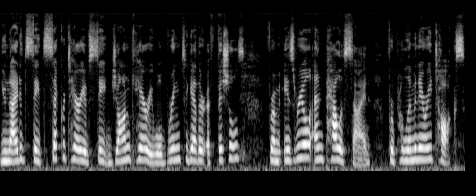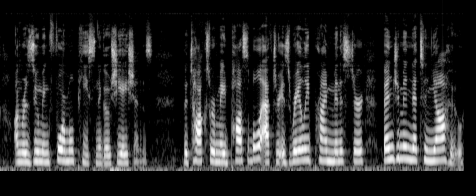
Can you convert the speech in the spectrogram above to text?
United States Secretary of State John Kerry will bring together officials from Israel and Palestine for preliminary talks on resuming formal peace negotiations. The talks were made possible after Israeli Prime Minister Benjamin Netanyahu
